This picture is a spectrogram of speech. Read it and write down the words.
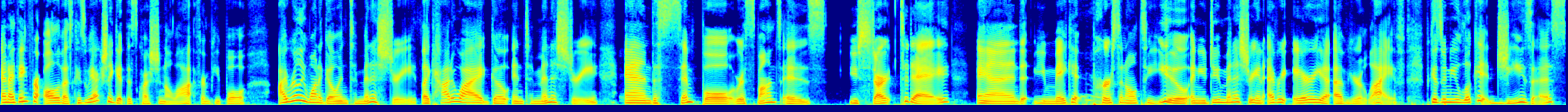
And I think for all of us, because we actually get this question a lot from people. I really want to go into ministry. Like, how do I go into ministry? And the simple response is you start today and you make it personal to you and you do ministry in every area of your life. Because when you look at Jesus,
